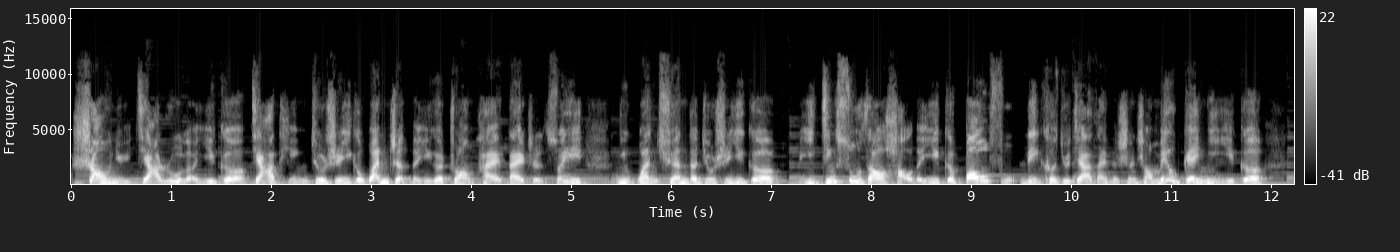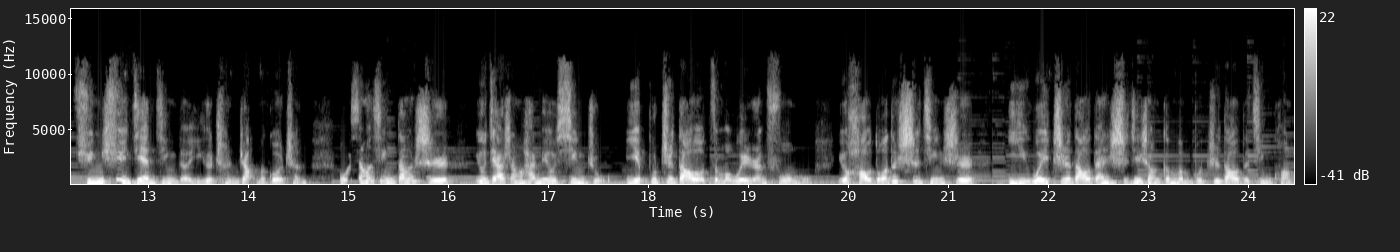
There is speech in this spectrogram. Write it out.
少女嫁入了一个家庭，就是一个完整的一个状态带着，所以你完全的就是一个已经塑造好的一个包袱，立刻就加在你的身上，没有给你一个循序渐进的一个成长的过程。我相信当时又加上还没有信主，也不知道怎么为人父母，有好多的事情是以为知道，但是实际上根本不知道的情况。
